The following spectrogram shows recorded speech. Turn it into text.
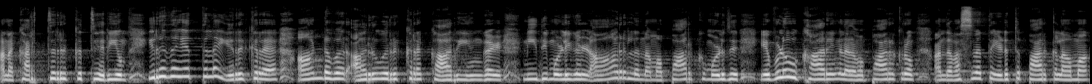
ஆனால் கர்த்தருக்கு தெரியும். இருதயத்தில் இருக்கிற ஆண்டவர் அருவருக்கிற காரியங்கள் நீதிமொழிகள் ஆறில் நம்ம பார்க்கும் பொழுது எவ்வளவு காரியங்கள் நம்ம பார்க்கிறோம். அந்த வசனத்தை எடுத்து பார்க்கலாமா?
